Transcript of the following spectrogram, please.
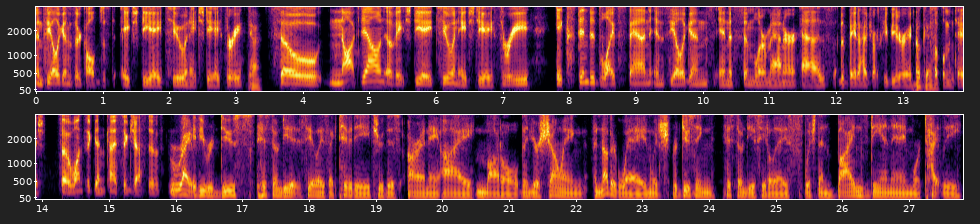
in C. elegans, they're called just HDA2 and HDA3. Okay. So knockdown of HDA2 and HDA3 extended lifespan in C. elegans in a similar manner as the beta hydroxybutyrate okay. supplementation. So once again, kind of suggestive. Right. If you reduce histone deacetylase activity through this RNAi model, then you're showing another way in which reducing histone deacetylase, which then binds DNA more tightly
